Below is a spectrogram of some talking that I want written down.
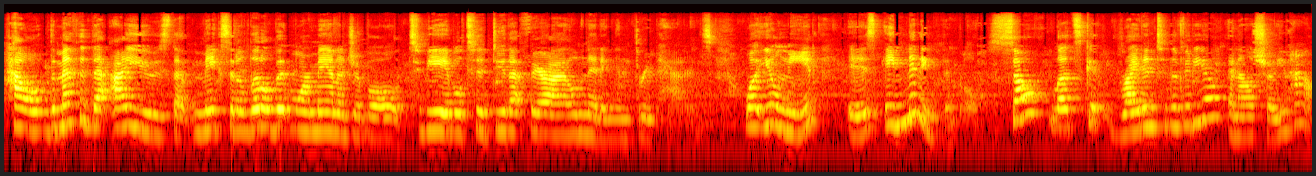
how the method that I use that makes it a little bit more manageable to be able to do that Fair Isle knitting in three patterns. What you'll need is a knitting thimble. So let's get right into the video and I'll show you how.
